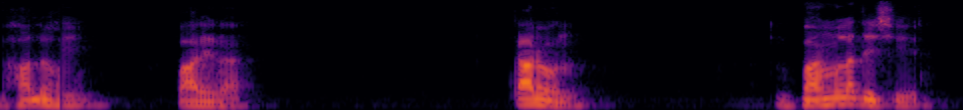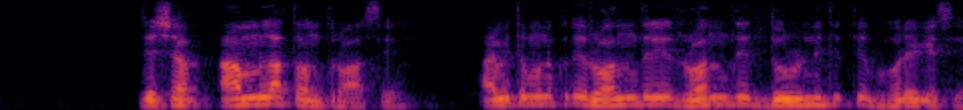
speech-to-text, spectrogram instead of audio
ভালো হয়ে পারে না। কারণ বাংলাদেশের যেসব আমলাতন্ত্র আছে, আমি তো মনে করি রন্ধ্রে রন্ধ্রে দুর্নীতিতে ভরে গেছে।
